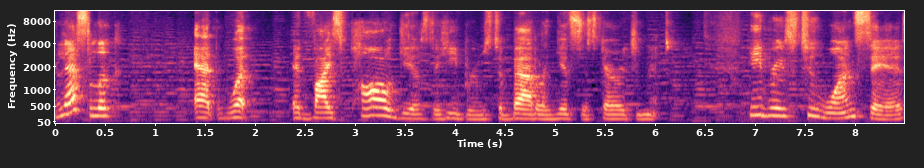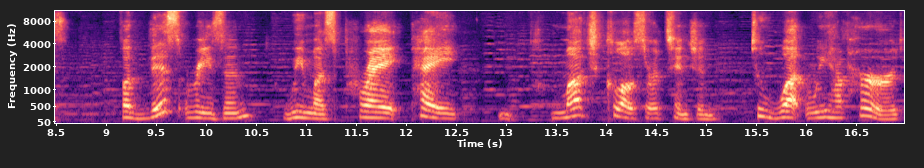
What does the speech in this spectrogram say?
let's look at what advice Paul gives the Hebrews to battle against discouragement. Hebrews 2 1 says, For this reason, we must pray, pay much closer attention to what we have heard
